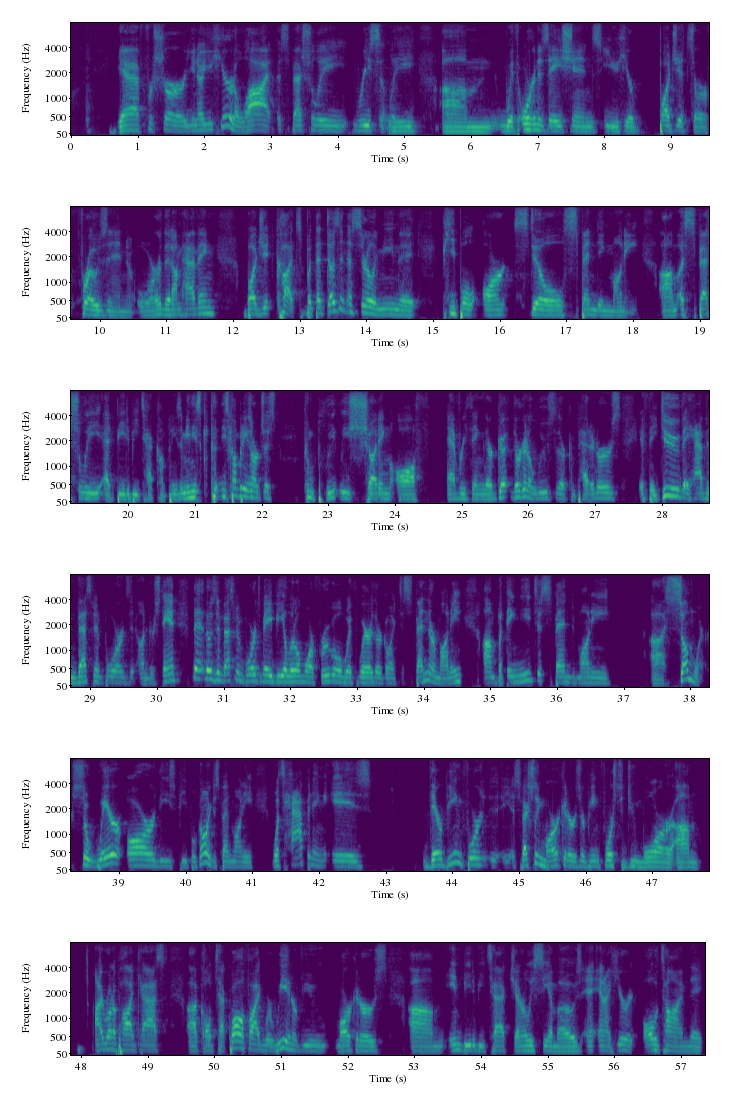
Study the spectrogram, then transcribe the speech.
yeah, for sure. You know, you hear it a lot, especially recently um, with organizations. You hear budgets are frozen or that I'm having budget cuts, but that doesn't necessarily mean that people aren't still spending money, um, especially at B2B tech companies. I mean, these, these companies aren't just completely shutting off everything. They're go- they're going to lose to their competitors if they do. They have investment boards that understand that those investment boards may be a little more frugal with where they're going to spend their money, um, but they need to spend money. Uh, somewhere. So, where are these people going to spend money? What's happening is they're being forced, especially marketers, are being forced to do more. Um, I run a podcast uh, called Tech Qualified where we interview marketers um, in B2B tech, generally CMOs, and, and I hear it all the time that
